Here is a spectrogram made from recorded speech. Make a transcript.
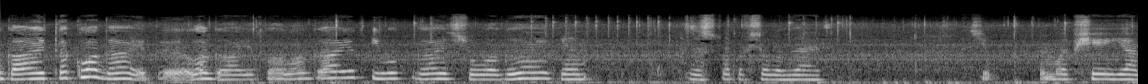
Лагает, как лагает, э, лагает, лагает и лагает, все лагает, прям за столько все лагает. Вообще я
